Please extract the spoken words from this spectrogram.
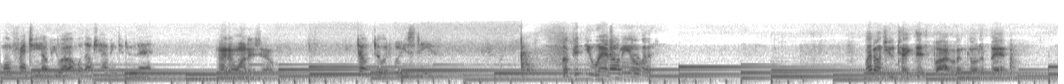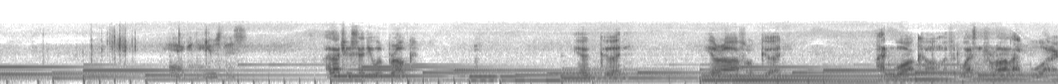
Won't Frenchie help you out without you having to do that? I don't want his help. Don't do it, will you, Steve? Look, didn't you ask Don't me do over it. Why don't you take this bottle and go to bed? I thought you said you were broke. You're good. You're awful good. I'd walk home if it wasn't for all that water.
